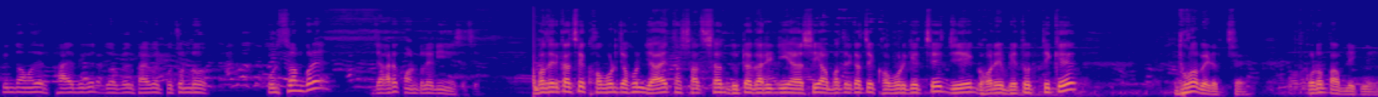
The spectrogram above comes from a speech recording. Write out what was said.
কিন্তু আমাদের ফায়ার ব্রিগেড জলপাইগুড়ি ফায়ার প্রচণ্ড পরিশ্রম করে জায়গাটা কন্ট্রোলে নিয়ে এসেছে। আমাদের কাছে খবর যখন যায় তার সাথে সাথে দুটো গাড়ি নিয়ে আসি, আমাদের কাছে খবর গেছে যে ঘরের ভেতর থেকে ধোঁয়া বেরোচ্ছে। কোনো পাবলিক নেই।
